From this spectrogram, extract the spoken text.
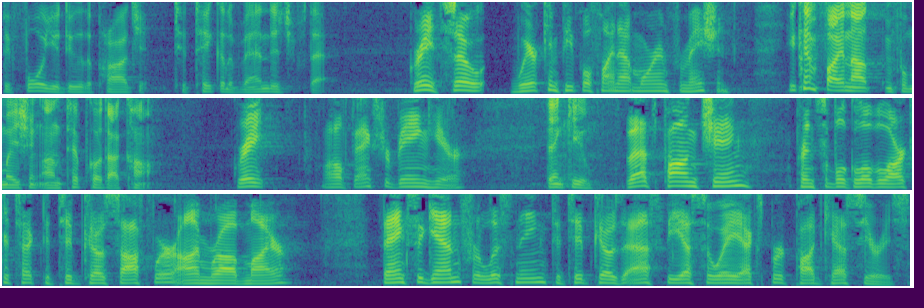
before you do the project to take advantage of that. Great. So, where can people find out more information? You can find out information on tibco.com. Great. Well, thanks for being here. Thank you. That's Pong Ching, Principal Global Architect at Tibco Software. I'm Rob Meyer. Thanks again for listening to Tibco's Ask the SOA Expert podcast series.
